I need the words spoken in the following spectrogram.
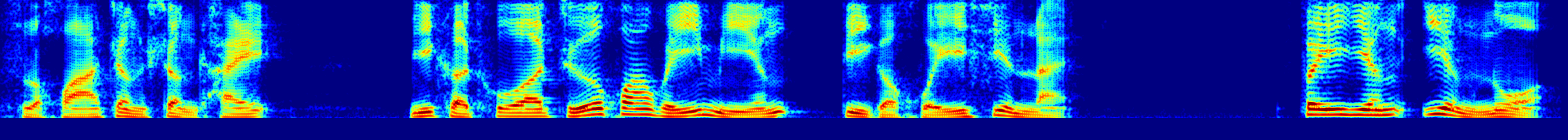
此花正盛开，你可托折花为名，递个回信来。”飞鹰应诺，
